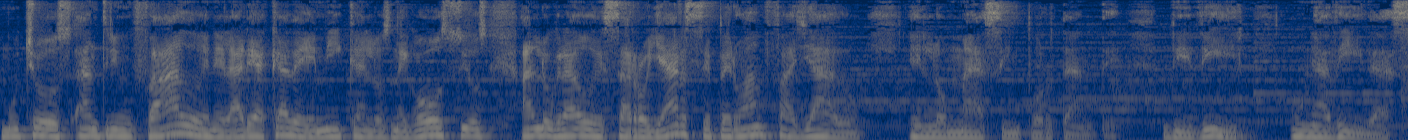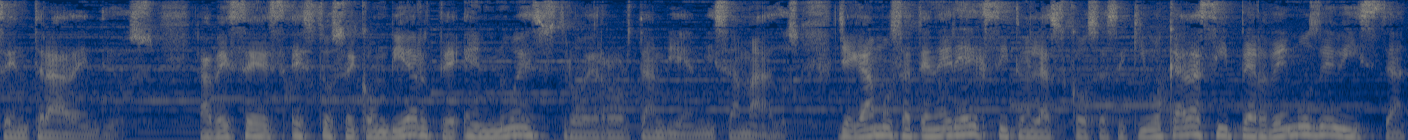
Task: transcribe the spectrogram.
Muchos han triunfado en el área académica, en los negocios, han logrado desarrollarse, pero han fallado en lo más importante, vivir una vida centrada en Dios. A veces esto se convierte en nuestro error también, mis amados. Llegamos a tener éxito en las cosas equivocadas y perdemos de vista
